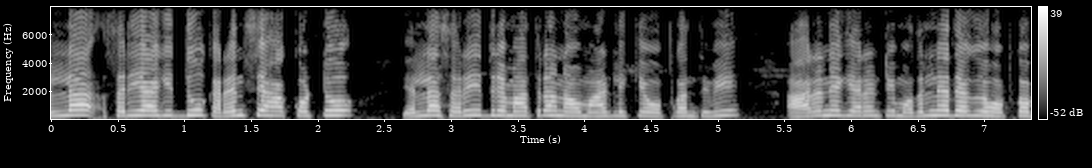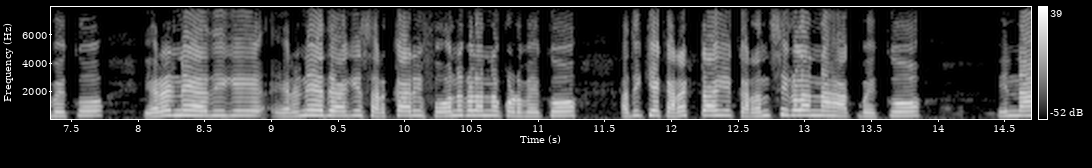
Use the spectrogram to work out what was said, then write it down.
ಎಲ್ಲ ಸರಿಯಾಗಿದ್ದು, ಕರೆನ್ಸಿ ಹಾಕ್ಕೊಟ್ಟು, ಎಲ್ಲ ಸರಿ ಇದ್ದರೆ ಮಾತ್ರ ನಾವು ಮಾಡಲಿಕ್ಕೆ ಒಪ್ಕೊಂತೀವಿ. ಆರನೇ ಗ್ಯಾರಂಟಿ ಮೊದಲನೇದಾಗಿ ಒಪ್ಕೋಬೇಕು. ಎರಡನೇದಾಗಿ ಎರಡನೇದಾಗಿ ಸರ್ಕಾರಿ ಫೋನ್ಗಳನ್ನು ಕೊಡಬೇಕು, ಅದಕ್ಕೆ ಕರೆಕ್ಟಾಗಿ ಕರೆನ್ಸಿಗಳನ್ನು ಹಾಕಬೇಕು. ಇನ್ನು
